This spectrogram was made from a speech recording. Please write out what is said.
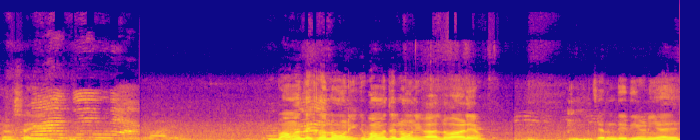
ਚਲ ਸਹੀ ਹੈ ਬਾਹਾਂ ਤੇ ਕੋ ਕਿ ਬਾਹਾਂ ਤੇ ਲਾਉਣੀ ਆ? ਲਵਾ ਲਿਓ। ਚਰਨ ਦੀਦੀ ਹੁਣੀ ਆਏ।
